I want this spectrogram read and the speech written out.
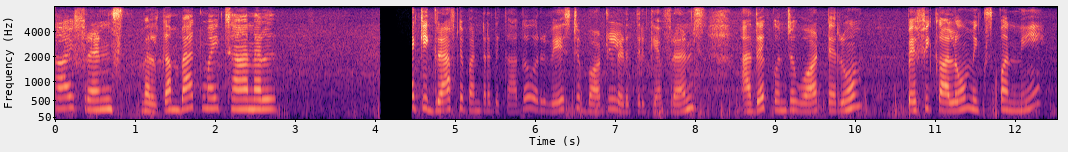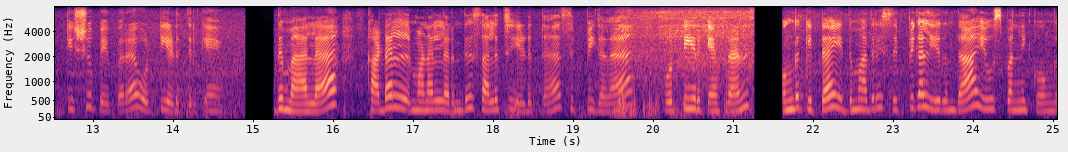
Hi friends welcome back my channel இன்னைக்கு கிராஃப்ட் பண்ணுறதுக்காக ஒரு வேஸ்ட்டு பாட்டில் எடுத்திருக்கேன் ஃப்ரெண்ட்ஸ் அதை கொஞ்சம் வாட்டரும் பெஃபிகாலும் மிக்ஸ் பண்ணி டிஷ்யூ பேப்பரை ஒட்டி எடுத்திருக்கேன். இது மேலே கடல் மணல்லேருந்து சலிச்சு எடுத்த சிப்பிகளை ஒட்டியிருக்கேன் ஃப்ரெண்ட்ஸ் உங்ககிட்ட இது மாதிரி சிப்பிகள் இருந்தால் யூஸ் பண்ணிக்கோங்க.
